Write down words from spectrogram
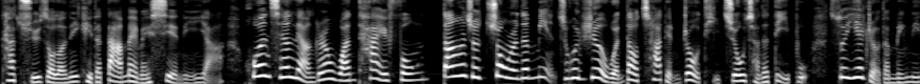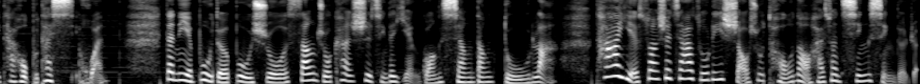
他娶走了 Niki 的大妹妹谢尼亚，婚前两个人玩太疯，当着众人的面就会热吻到差点肉体纠缠的地步，所以也惹得明尼太后不太喜欢。但你也不得不说，桑卓看事情的眼光相当毒辣，他也算是家族里少数头脑还算清醒的人。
